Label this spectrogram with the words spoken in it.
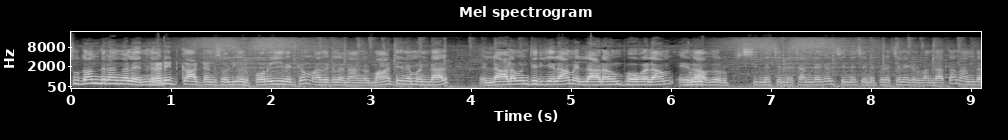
சுதந்திரங்கள் என்ன கிரெடிட் கார்டுன்னு சொல்லி ஒரு பொறி இருக்கும். அதுக்குள்ள நாங்கள் மாட்டினம் என்றால் எல்லா இடமும் திரியலாம் எல்லா இடமும் போகலாம். ஏதாவது ஒரு சின்ன சின்ன சண்டைகள் சின்ன சின்ன பிரச்சனைகள் வந்தால் தான் அந்த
